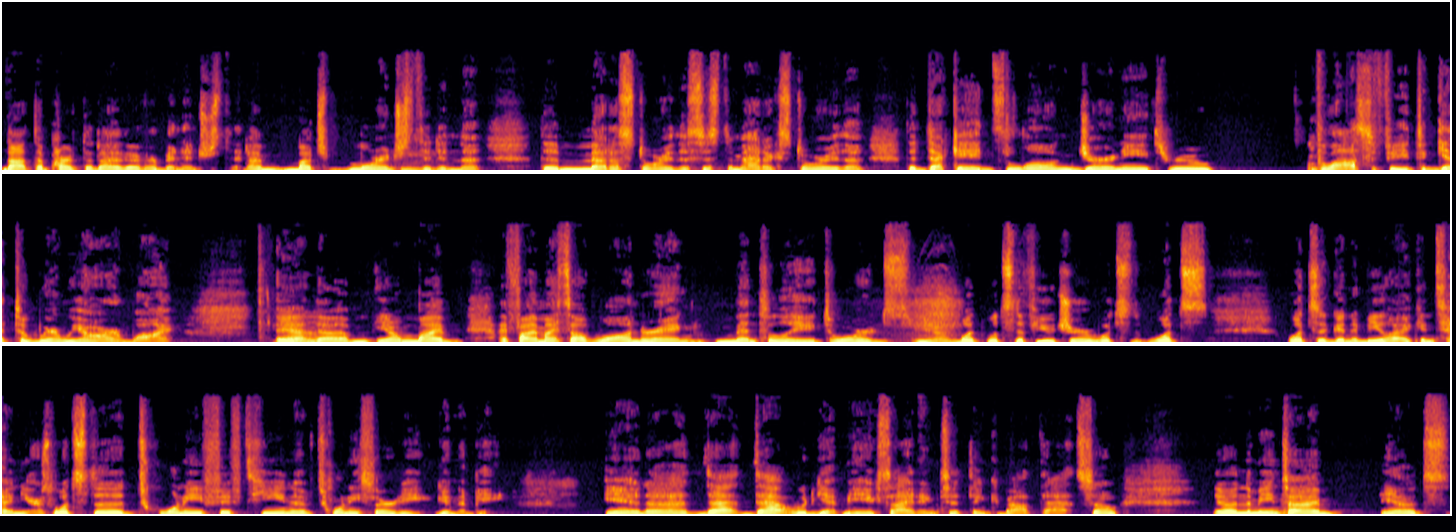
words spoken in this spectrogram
not the part that I've ever been interested. I'm much more interested mm. in the the meta story, the systematic story, the the decades long journey through philosophy to get to where we are and why. Yeah. And um, you know, my I find myself wandering mentally towards you know what what's the future, what's what's what's it going to be like in 10 years what's the 2015 of 2030 going to be and uh, that that would get me exciting to think about that so you know in the meantime you know it's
